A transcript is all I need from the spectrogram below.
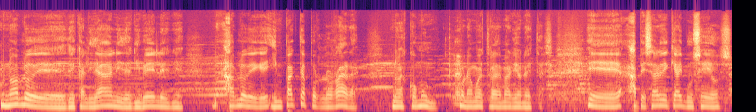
No hablo de, calidad ni de niveles, hablo de que impacta por lo rara, no es común una muestra de marionetas. Eh, a pesar de que hay museos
